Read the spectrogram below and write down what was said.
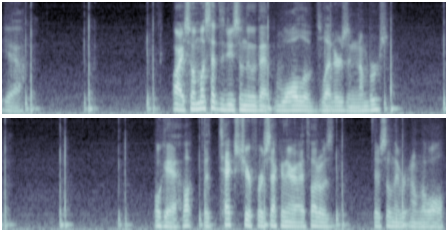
Yeah. Alright, so I must have to do something with that wall of letters and numbers. Okay, I thought the texture for a second there, I thought it was there's something written on the wall.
